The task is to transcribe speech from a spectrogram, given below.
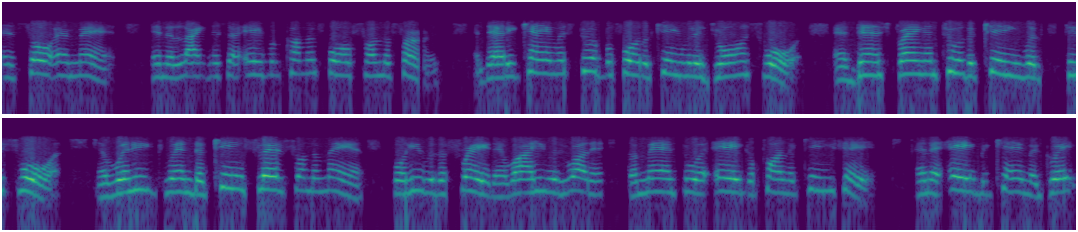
and saw a man in the likeness of Abram coming forth from the furnace. And that he came and stood before the king with a drawn sword, and then sprang into the king with his sword. And when he when the king fled from the man, for he was afraid, and while he was running, the man threw an egg upon the king's head, and the egg became a great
